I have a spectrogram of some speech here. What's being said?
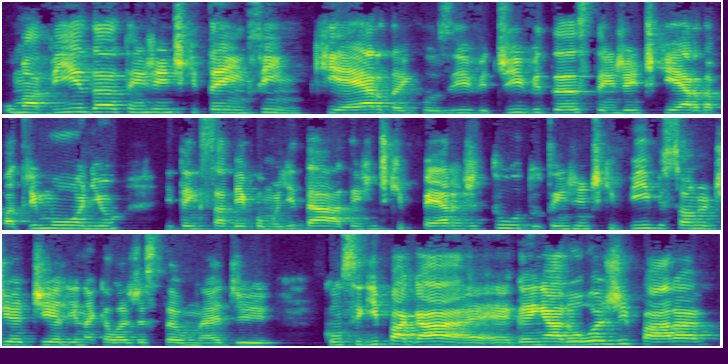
uma vida, tem gente que tem, enfim, que herda, inclusive, dívidas, tem gente que herda patrimônio e tem que saber como lidar, tem gente que perde tudo, tem gente que vive só no dia a dia ali naquela gestão, né, de conseguir pagar, é, é ganhar hoje para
